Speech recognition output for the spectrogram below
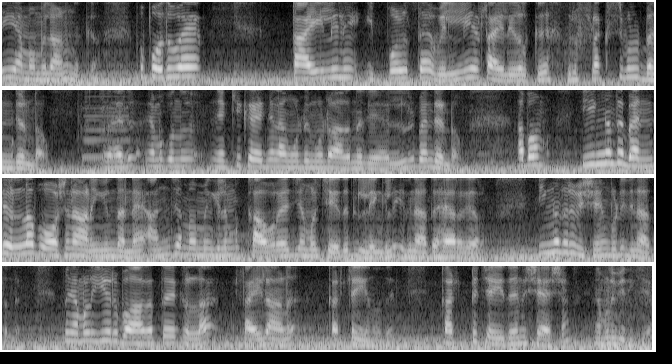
ഈ എം എമ്മിലാണ് നിൽക്കുക. അപ്പോൾ പൊതുവേ ടൈലിന് ഇപ്പോഴത്തെ വലിയ ടൈലുകൾക്ക് ഒരു ഫ്ലെക്സിബിൾ ബെൻഡ് ഉണ്ടാവും. അതായത് നമുക്കൊന്ന് ഞെക്കി കഴിഞ്ഞാൽ അങ്ങോട്ടും ഇങ്ങോട്ടും ആകുന്ന രീതിയിൽ ബെൻഡ് ഉണ്ടാവും. അപ്പം ഇങ്ങനത്തെ ബെൻഡ് ഉള്ള പോർഷൻ ആണെങ്കിലും തന്നെ അഞ്ച് എം എമ്മെങ്കിലും കവറേജ് നമ്മൾ ചെയ്തിട്ടില്ലെങ്കിൽ ഇതിനകത്ത് ഹെയർ കയറും. ഇങ്ങനത്തെ ഒരു വിഷയം കൂടി ഇതിനകത്തുണ്ട്. അപ്പോൾ നമ്മൾ ഈ ഒരു ഭാഗത്തേക്കുള്ള ടൈലാണ് കട്ട് ചെയ്യുന്നത്. കട്ട് ചെയ്തതിന് ശേഷം നമ്മൾ വിരിക്കുക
